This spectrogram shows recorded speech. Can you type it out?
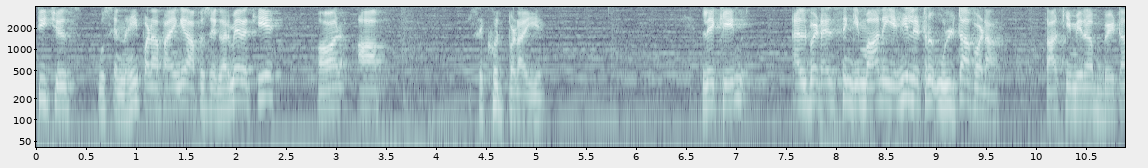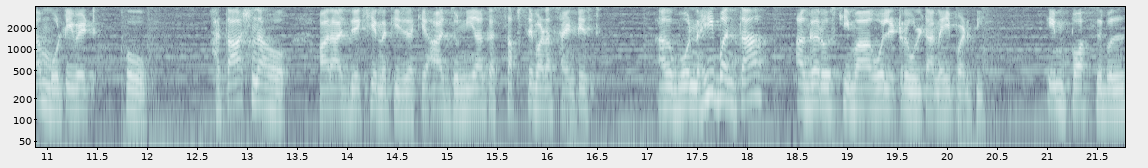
टीचर्स उसे नहीं पढ़ा पाएँगे। आप उसे घर में रखिए और आप उसे खुद पढ़ाइए। लेकिन एल्बर्ट आइंस्टीन की माँ ने यही लेटर उल्टा पढ़ा, ताकि मेरा बेटा मोटिवेट हो, हताश ना हो। और आज देखिए नतीजा कि आज दुनिया का सबसे बड़ा साइंटिस्ट वो नहीं बनता अगर उसकी माँ वो लेटर उल्टा नहीं पढ़ती। Impossible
